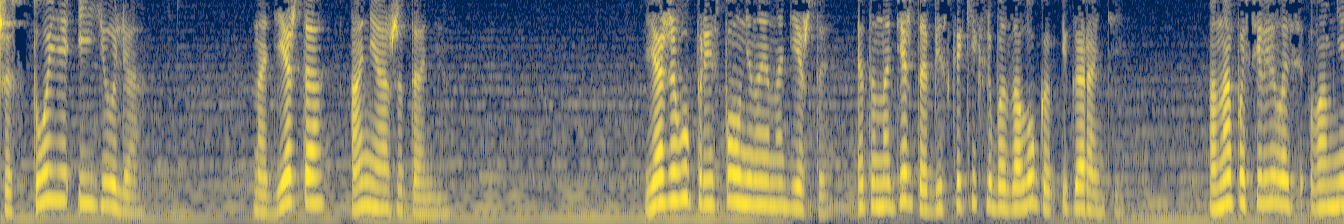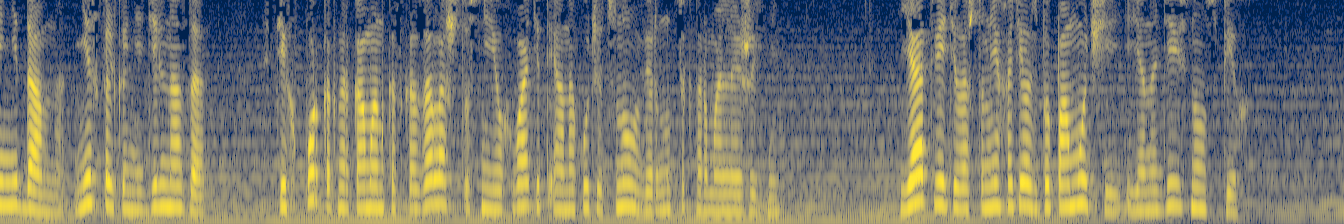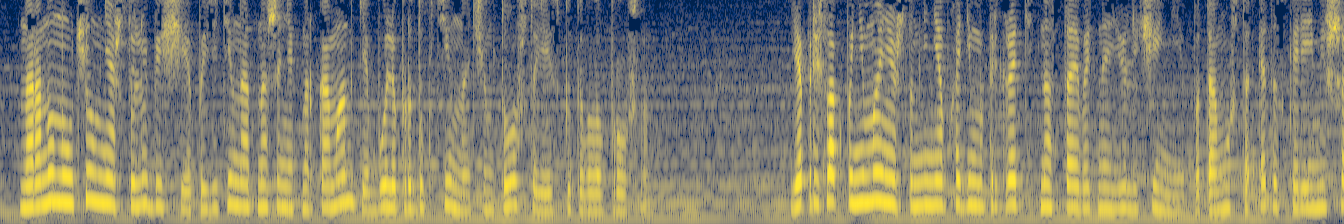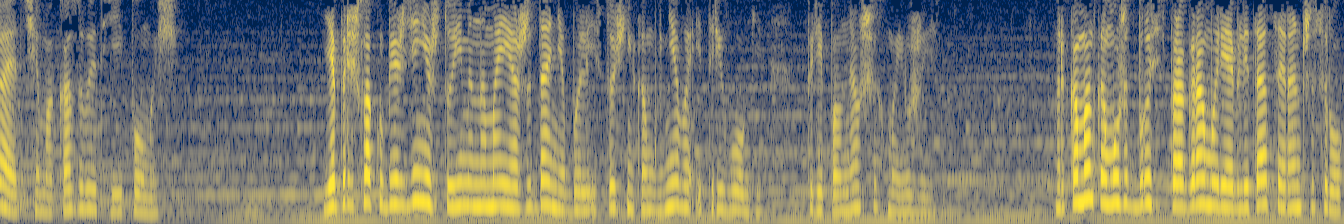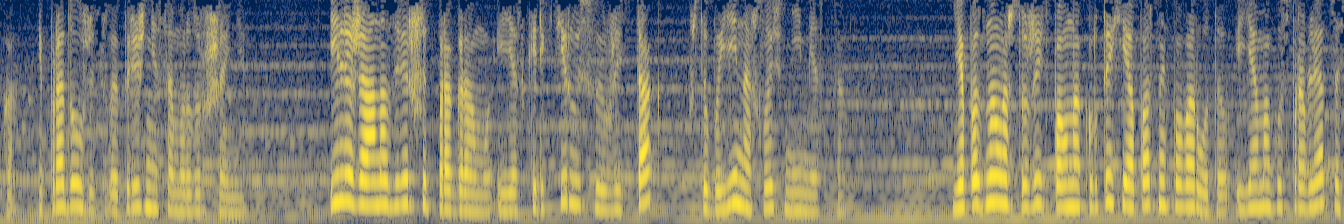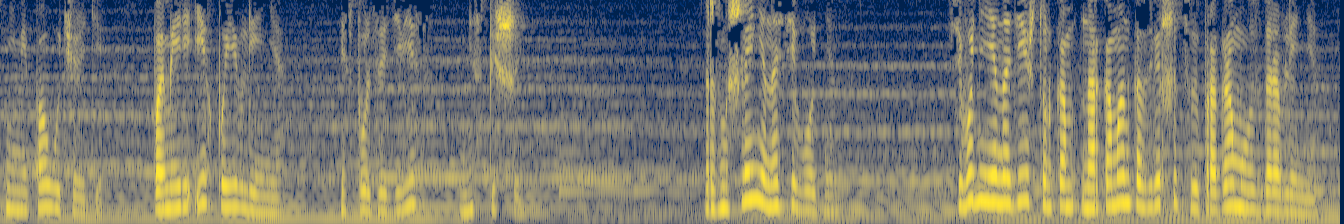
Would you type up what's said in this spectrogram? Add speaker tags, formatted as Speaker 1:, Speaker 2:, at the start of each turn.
Speaker 1: 6 июля. Надежда, а не ожидание. Я живу преисполненной надежды. Это надежда без каких-либо залогов и гарантий. Она поселилась во мне недавно, несколько недель назад, с тех пор, как наркоманка сказала, что с нее хватит и она хочет снова вернуться к нормальной жизни. Я ответила, что мне хотелось бы помочь ей, и я надеюсь на успех. Нарану научил меня, что любящее, позитивное отношение к наркоманке более продуктивно, чем то, что я испытывала в прошлом. Я пришла к пониманию, что мне необходимо прекратить настаивать на ее лечении, потому что это скорее мешает, чем оказывает ей помощь. Я пришла к убеждению, что именно мои ожидания были источником гнева и тревоги, переполнявших мою жизнь. Наркоманка может бросить программу реабилитации раньше срока и продолжить свое прежнее саморазрушение – или же она завершит программу, и я скорректирую свою жизнь так, чтобы ей нашлось в ней место. Я познала, что жизнь полна крутых и опасных поворотов, и я могу справляться с ними по очереди, по мере их появления, используя девиз «Не спеши». Размышления на сегодня. Сегодня я надеюсь, что наркоманка завершит свою программу выздоровления –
